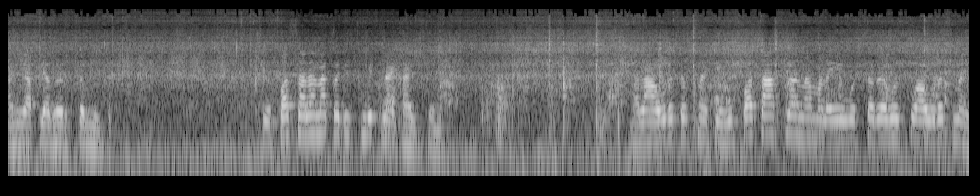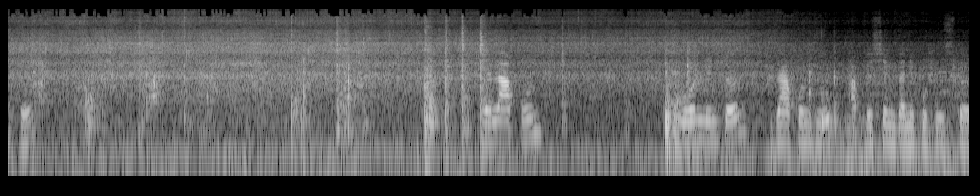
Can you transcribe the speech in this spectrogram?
आणि आपल्या घरचं मीठ. उपासाला ना कधीच मीठ नाही खायचं. मला आवडतच नाही ते. उपास असला ना मला एवढं सगळ्या वस्तू आवडत नाही ते याला आपण दोन मिनटं झाकून घेऊ. आपले शेंगदाणे कुटूस तर.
